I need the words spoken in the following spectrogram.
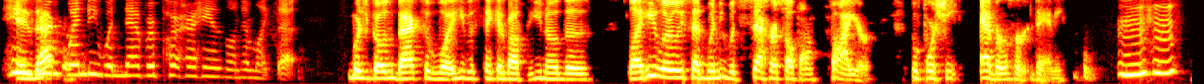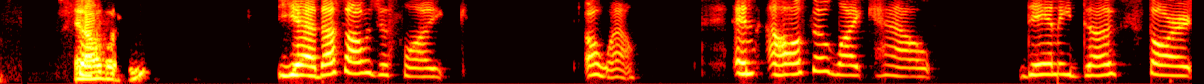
He Exactly. knew Wendy would never put her hands on him like that. Which goes back to what he was thinking about, you know, the like he literally said Wendy would set herself on fire before she ever hurt Danny. Mm-hmm. So, And I was like. Yeah, that's why I was just like, oh wow. And I also like how Danny does start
